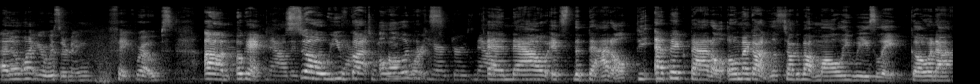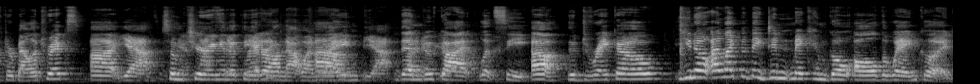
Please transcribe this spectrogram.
I don't want your wizarding fake robes. Um, okay, Now so you've got all of the characters now. And now it's the battle, the epic battle. Oh my god, let's talk about Molly Weasley going after Bellatrix. Uh, yeah, some cheering in the theater right? on that one, Um, right? yeah, Then know, we've yeah. got, let's see, uh, the Draco. You know, I like that they didn't make him go all the way good.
